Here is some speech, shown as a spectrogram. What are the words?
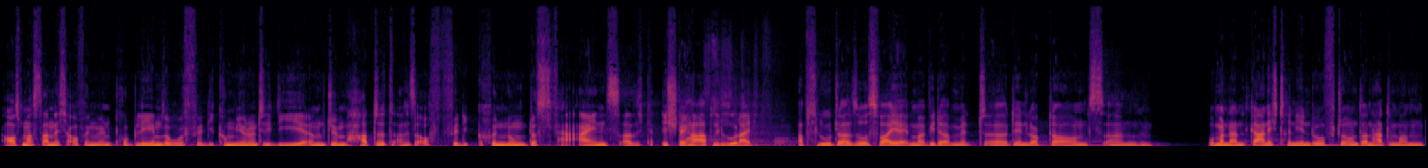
Ausmaß dann nicht auch irgendwie ein Problem, sowohl für die Community, die ihr im Gym hattet, als auch für die Gründung des Vereins? Also ich, ich stelle ja, absolut, nicht vor. Absolut, also es war ja immer wieder mit äh, den Lockdowns, ähm, wo man dann gar nicht trainieren durfte und dann hatte man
